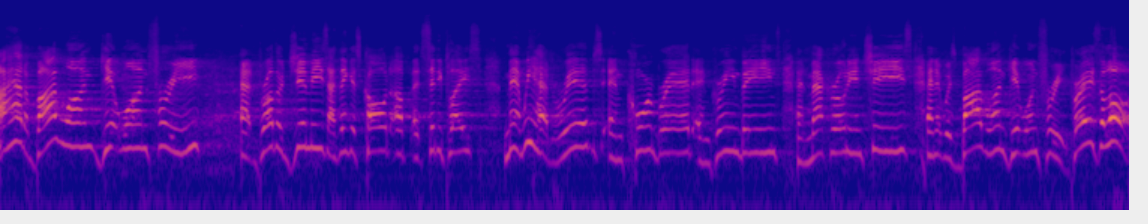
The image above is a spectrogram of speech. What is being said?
I had a buy one, get one free at Brother Jimmy's, I think it's called, up at City Place. Man, we had ribs and cornbread and green beans and macaroni and cheese, and it was buy one, get one free. Praise the Lord.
